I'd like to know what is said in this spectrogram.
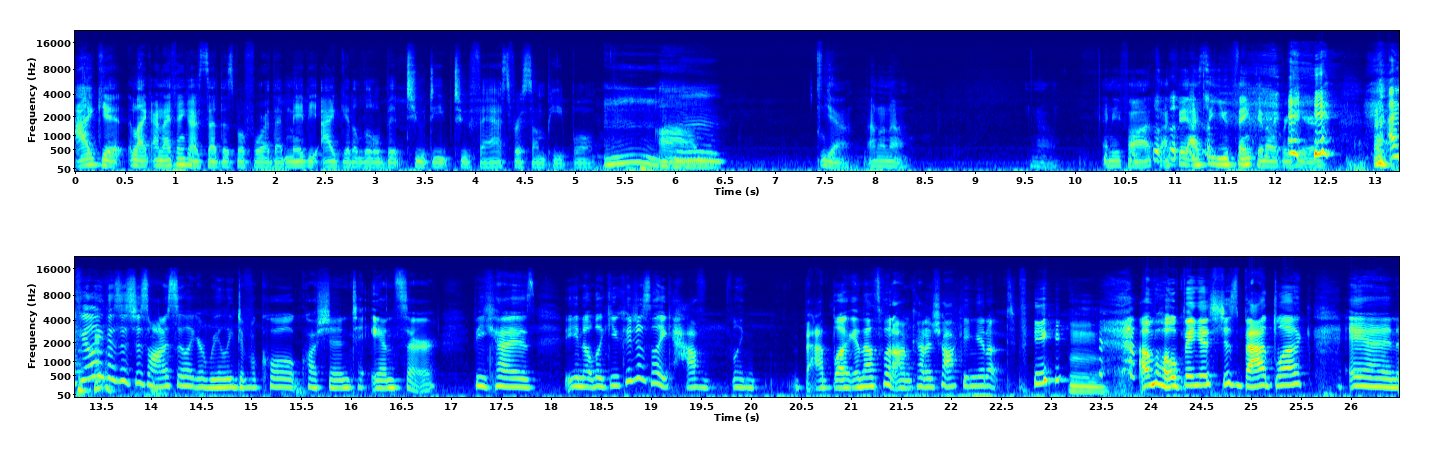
i get like and i think i've said this before that maybe i get a little bit too deep too fast for some people. Um yeah i don't know. No. Any thoughts? I, thi- I see you thinking over here. I feel like this is just honestly like a really difficult question to answer because you know, like you could just like have like bad luck, and that's what I'm kind of chalking it up to be. Mm. I'm hoping it's just bad luck, and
